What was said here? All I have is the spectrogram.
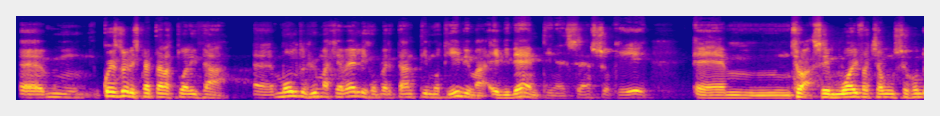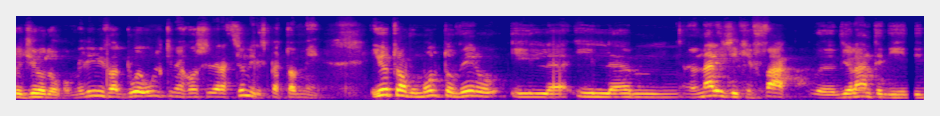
ehm, questo rispetto all'attualità, eh, molto più machiavellico per tanti motivi, ma evidenti, nel senso che Ehm, insomma, se vuoi facciamo un secondo giro dopo. Mi limito a due ultime considerazioni rispetto a me. Io trovo molto vero il, il, um, l'analisi che fa uh, Violante di, di,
